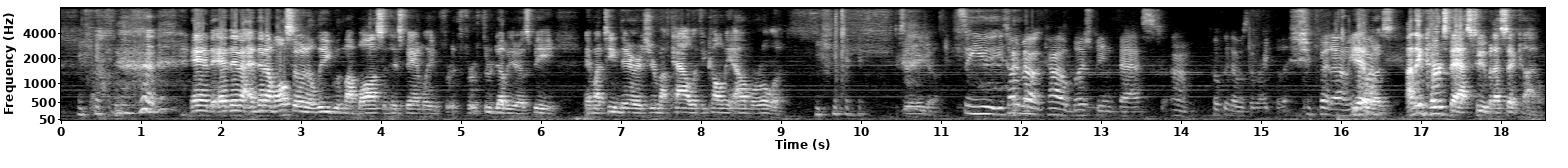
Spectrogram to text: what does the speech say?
and and then and then I'm also in a league with my boss and his family for, for through WSB, and my team there is you're my pal if you call me Al Marola. So there you go. So you you talked about Kyle Busch being fast. Um, hopefully that was the right Busch, but um, Yeah, it one- was. I think Kurt's fast too, but I said Kyle.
